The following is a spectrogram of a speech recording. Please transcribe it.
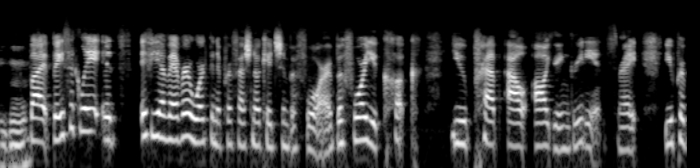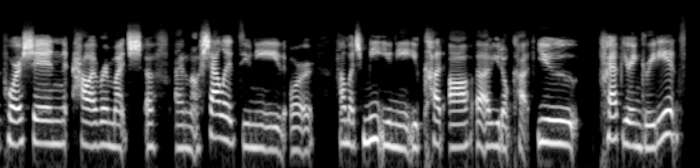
hmm But basically, it's if you have ever worked in a professional kitchen before, before you cook, you prep out all your ingredients, right? You proportion however much of, I don't know, shallots you need or how much meat you need. You cut off, uh, you don't cut, you prep your ingredients,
